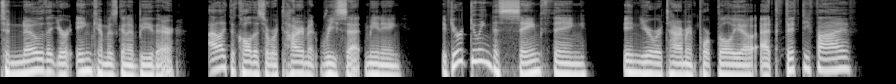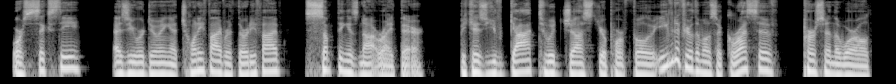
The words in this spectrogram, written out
to know that your income is going to be there. I like to call this a retirement reset, meaning if you're doing the same thing in your retirement portfolio at 55 or 60 as you were doing at 25 or 35, something is not right there because you've got to adjust your portfolio. Even if you're the most aggressive person in the world,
